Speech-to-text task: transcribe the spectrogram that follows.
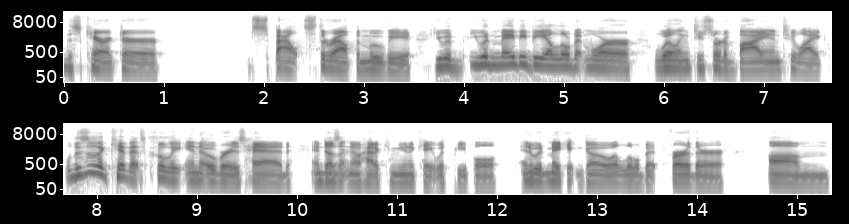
this character spouts throughout the movie you would you would maybe be a little bit more willing to sort of buy into like well this is a kid that's clearly in over his head and doesn't know how to communicate with people and it would make it go a little bit further um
